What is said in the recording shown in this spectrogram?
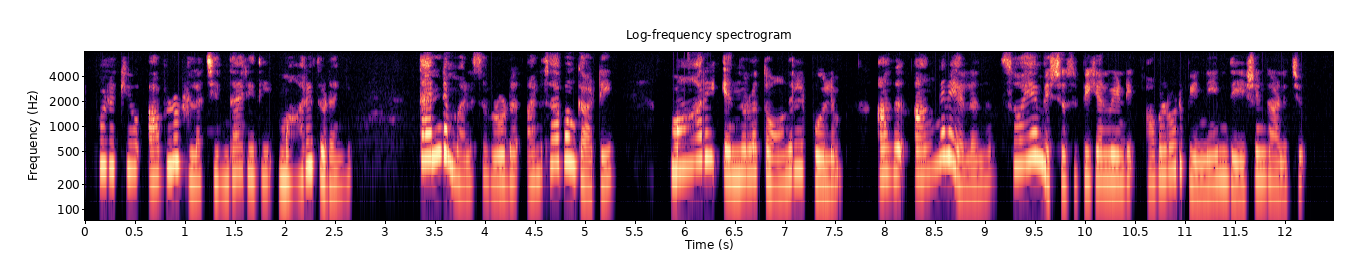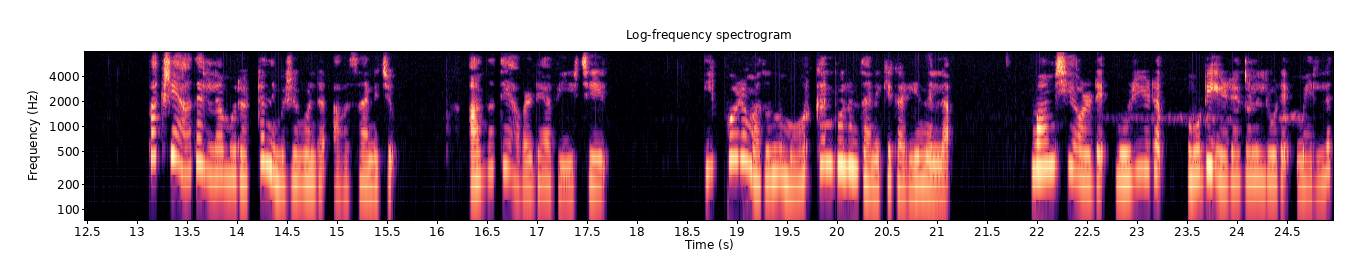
എപ്പോഴൊക്കെയോ അവളോടുള്ള ചിന്താരീതി മാറി തുടങ്ങി തന്റെ മനസ്സ് അവളോട് അനുതാപം കാട്ടി മാറി എന്നുള്ള തോന്നലിൽ പോലും അത് അങ്ങനെയല്ലെന്ന് സ്വയം വിശ്വസിപ്പിക്കാൻ വേണ്ടി അവളോട് പിന്നെയും ദേഷ്യം കാണിച്ചു. പക്ഷെ അതെല്ലാം ഒരൊറ്റ നിമിഷം കൊണ്ട് അവസാനിച്ചു. അന്നത്തെ അവളുടെ ആ വീഴ്ചയിൽ. ഇപ്പോഴും അതൊന്നും ഓർക്കാൻ പോലും തനിക്ക് കഴിയുന്നില്ല. വംശി അവളുടെ മുഴിയുടെ മുടി ഇഴകളിലൂടെ മെല്ലെ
